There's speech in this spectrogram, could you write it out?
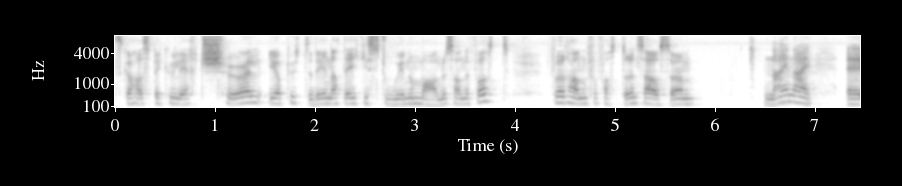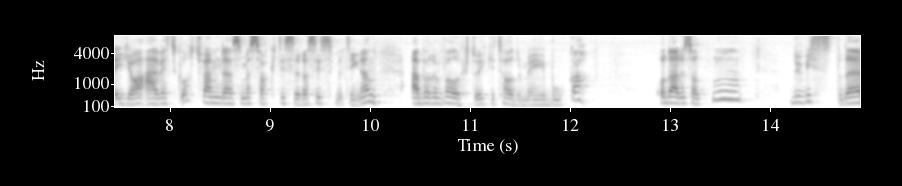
skal ha spekulert sjøl i å putte det inn, at det ikke sto i noe manus han har fått. For han forfatteren sa også Nei, nei. Eh, ja, jeg vet godt hvem det er som har sagt disse rasismetingene. Jeg bare valgte å ikke ta det med i boka. Og da er det sånn hm, Du visste det.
